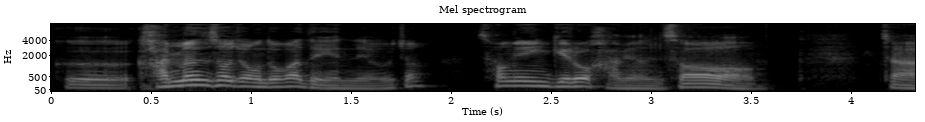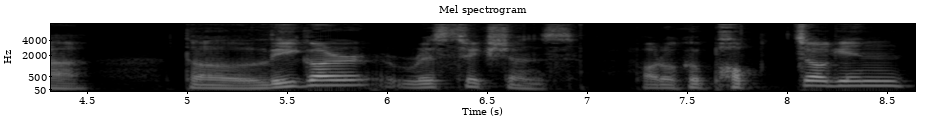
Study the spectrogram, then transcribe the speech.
그 가면서 정도가 되겠네요. 그죠? 성인기로 가면서 자, the legal restrictions 바로 그 법적인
